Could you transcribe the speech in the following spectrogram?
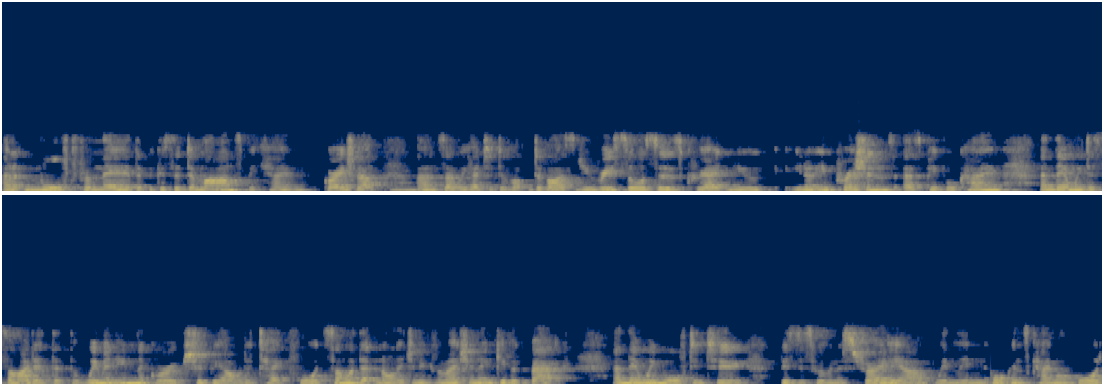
And it morphed from there that because the demands became greater, mm. and so we had to dev- devise new resources, create new, you know, impressions as people came. And then we decided that the women in the group should be able to take forward some of that knowledge and information and give it back. And then we morphed into Business Women Australia when Lynn Hawkins came on board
